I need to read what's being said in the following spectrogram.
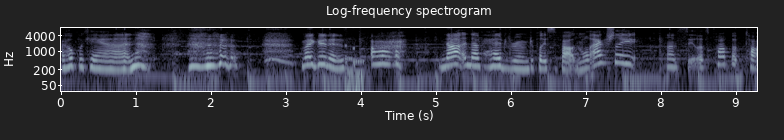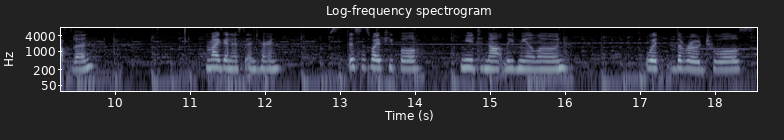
I hope we can. My goodness. Ah, not enough headroom to place the fountain. Well, actually, let's see. Let's pop up top then. My goodness, intern. This is why people need to not leave me alone with the road tools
